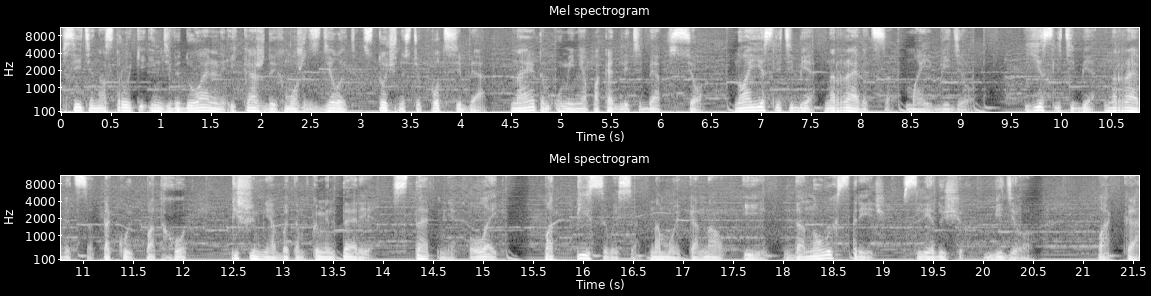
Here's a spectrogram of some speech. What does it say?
Все эти настройки индивидуальны и каждый их может сделать с точностью под себя. На этом у меня пока для тебя все. Ну а если тебе нравятся мои видео, если тебе нравится такой подход, пиши мне об этом в комментарии, ставь мне лайк, подписывайся на мой канал и до новых встреч в следующих видео. Пока!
